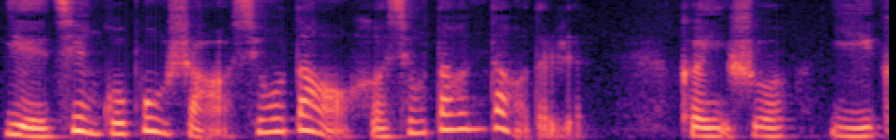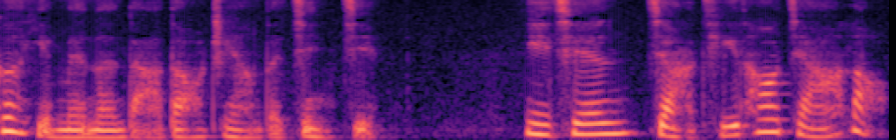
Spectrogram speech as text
也见过不少修道和修丹道的人，可以说一个也没能达到这样的境界。以前贾提涛贾老。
